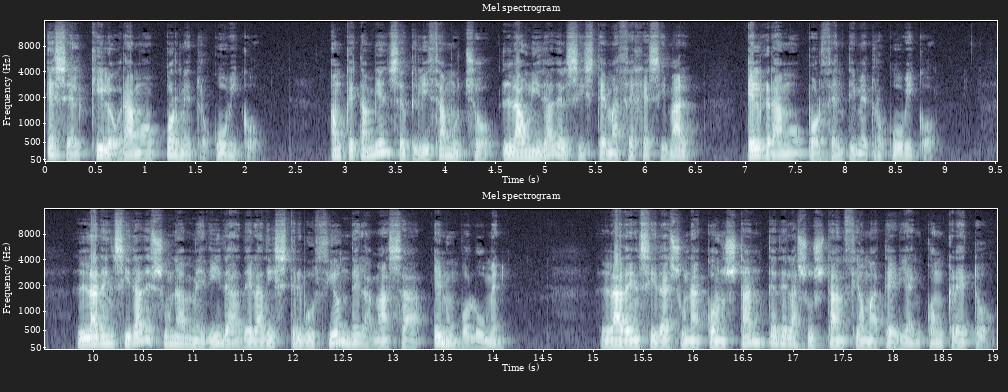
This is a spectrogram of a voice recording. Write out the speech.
es el kilogramo por metro cúbico, aunque también se utiliza mucho la unidad del sistema cegesimal, el gramo por centímetro cúbico. La densidad es una medida de la distribución de la masa en un volumen. La densidad es una constante de la sustancia o materia en concreto,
